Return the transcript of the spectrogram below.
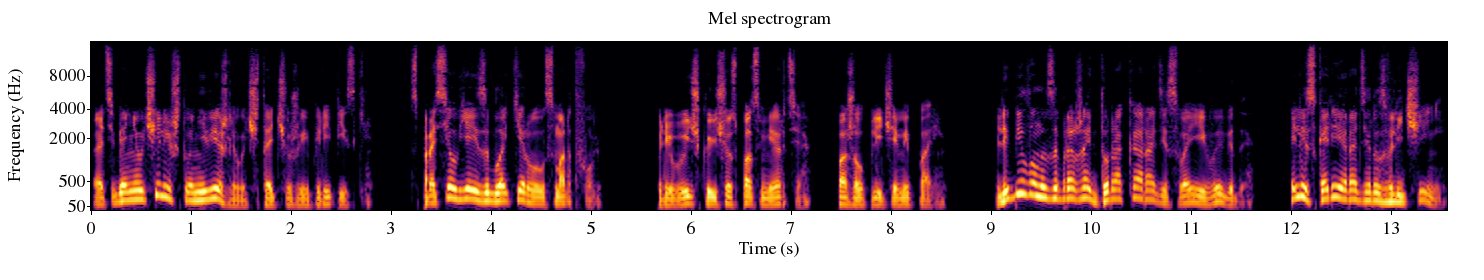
«А тебя не учили, что невежливо читать чужие переписки?» Спросил я и заблокировал смартфон. «Привычка еще с посмертия», — пожал плечами парень. Любил он изображать дурака ради своей выгоды. Или скорее ради развлечений.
